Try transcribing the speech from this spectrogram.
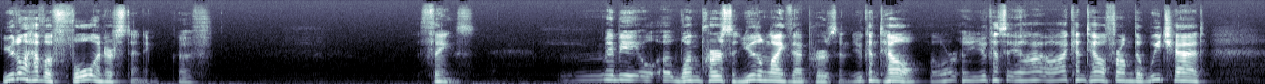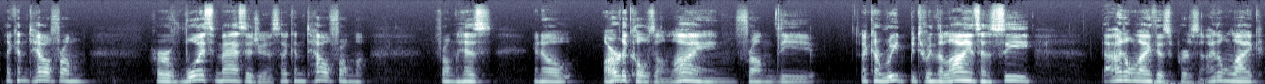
you don't have a full understanding of things. Maybe uh, one person you don't like that person. You can tell, or you can say, I, I can tell from the WeChat. I can tell from her voice messages. I can tell from from his, you know, articles online from the I can read between the lines and see I don't like this person. I don't like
